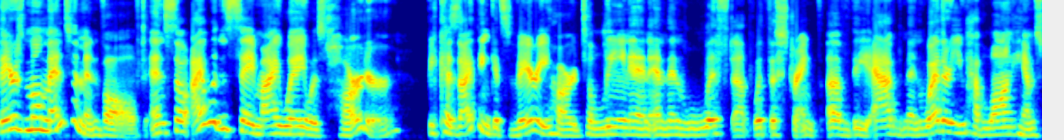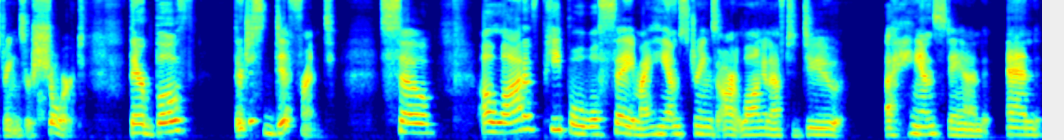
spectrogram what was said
there's momentum involved. And so I wouldn't say my way was harder because I think it's very hard to lean in and then lift up with the strength of the abdomen, whether you have long hamstrings or short. They're both, they're just different. So a lot of people will say, My hamstrings aren't long enough to do a handstand. And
